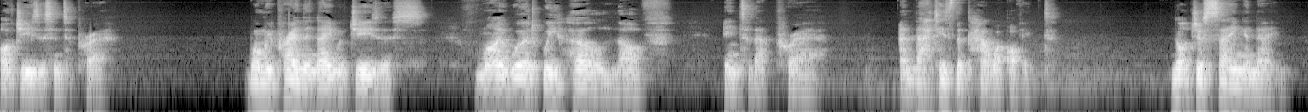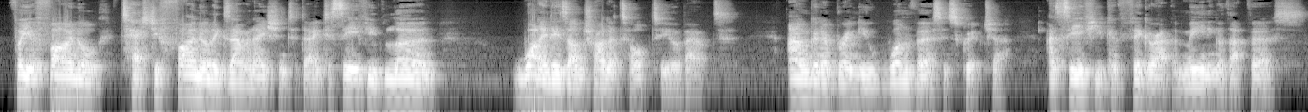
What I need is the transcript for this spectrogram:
of Jesus into prayer. When we pray in the name of Jesus, my word, we hurl love into that prayer. And that is the power of it. Not just saying a name. For your final test, your final examination today, to see if you've learned what it is I'm trying to talk to you about, I'm going to bring you one verse in Scripture and see if you can figure out the meaning of that verse.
